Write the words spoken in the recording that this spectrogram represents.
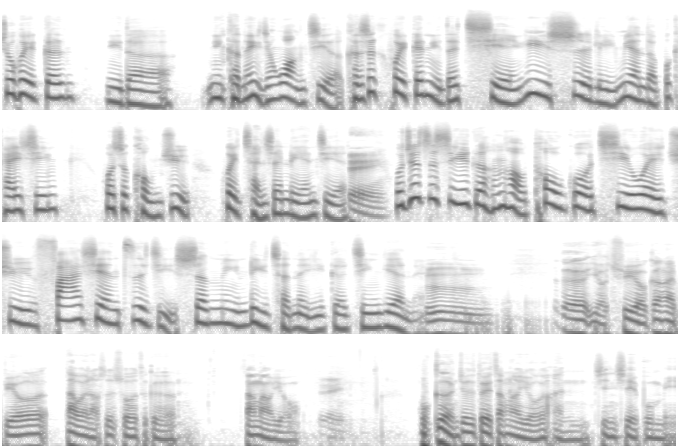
就会跟你的，你可能已经忘记了，可是会跟你的潜意识里面的不开心或是恐惧。会产生连接，对，我觉得这是一个很好透过气味去发现自己生命历程的一个经验呢。嗯，这个有趣哦。刚才比如大伟老师说这个樟脑油，对，我个人就是对樟脑油很敬谢不敏，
